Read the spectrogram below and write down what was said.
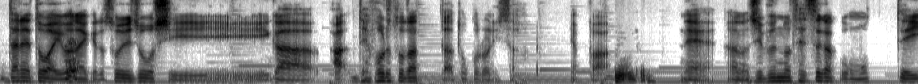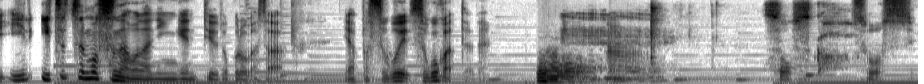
誰とは言わないけど、そういう上司があデフォルトだったところにさ、やっぱね、あの自分の哲学を持っていいつつも素直な人間っていうところがさ、やっぱすごい、すごかったよね。うんう。ん。そうっすか。そうっすよ。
